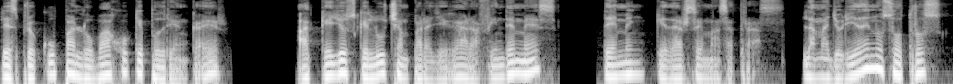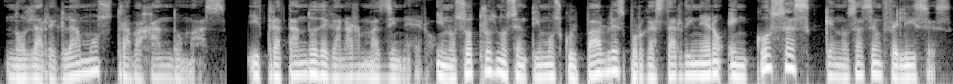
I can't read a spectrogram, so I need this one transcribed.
les preocupa lo bajo que podrían caer. Aquellos que luchan para llegar a fin de mes temen quedarse más atrás. La mayoría de nosotros nos la arreglamos trabajando más y tratando de ganar más dinero. Y nosotros nos sentimos culpables por gastar dinero en cosas que nos hacen felices,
